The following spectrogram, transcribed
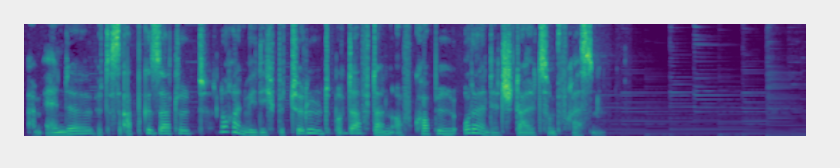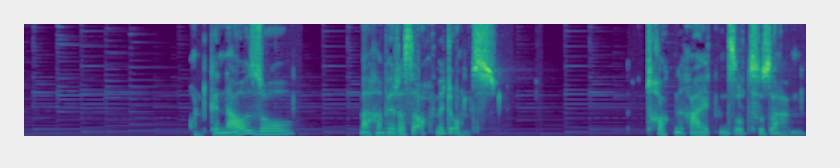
Am Ende wird es abgesattelt, noch ein wenig betüttelt und darf dann auf Koppel oder in den Stall zum Fressen. Und genauso machen wir das auch mit uns. Trockenreiten sozusagen.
